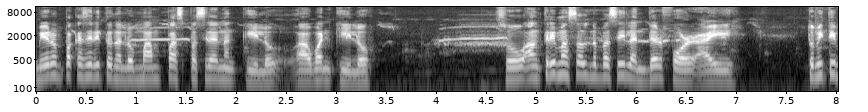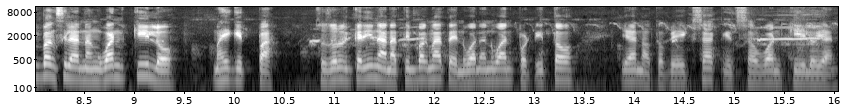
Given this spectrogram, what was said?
meron pa kasi dito na lumampas pa sila ng kilo, 1 kilo. So, ang 3 months old na basilan, therefore, ay tumitimbang sila ng 1 kilo mahigit pa. So tulad kanina natimbang natin 1 and 1 port ito. Yan o, to be exact, it's a 1 kilo yan.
